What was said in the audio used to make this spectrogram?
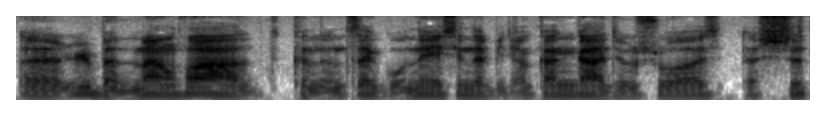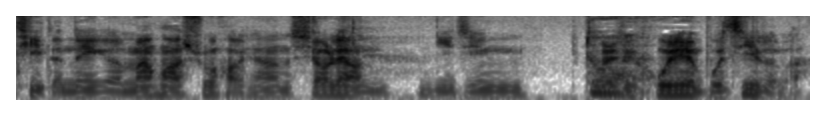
呃，日本漫画可能在国内现在比较尴尬，就是说实体的那个漫画书好像销量已经对忽略不计了吧？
